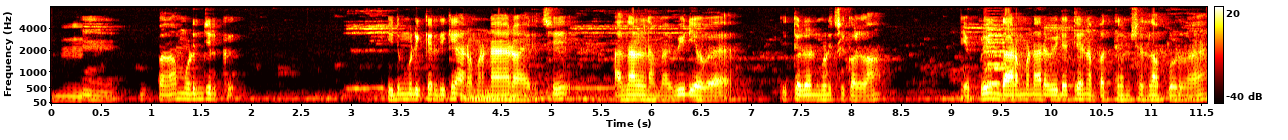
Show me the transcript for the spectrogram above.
இப்போ தான் முடிஞ்சிருக்கு. இது முடிக்கிறதுக்கே அரை மணி நேரம் ஆயிடுச்சு அதனால் நம்ம வீடியோவை இத்துடன் முடிச்சுக்கொள்ளலாம். எப்படியும் இந்த அரை மணி நேரம் வீடியோத்தையும் நான் பத்து நிமிஷம் தான் போடுவேன்.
